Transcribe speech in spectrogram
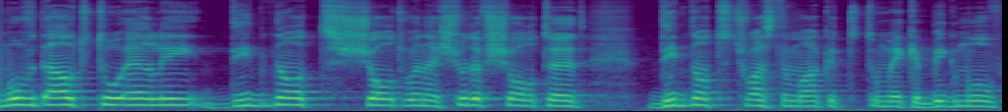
moved out too early, did not short when I should have shorted, did not trust the market to make a big move.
